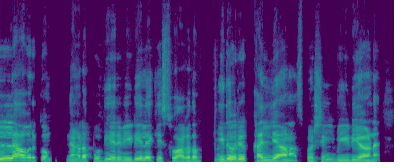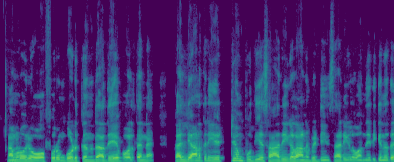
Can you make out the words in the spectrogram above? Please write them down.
എല്ലാവർക്കും ഞങ്ങളുടെ പുതിയൊരു വീഡിയോയിലേക്ക് സ്വാഗതം. ഇതൊരു കല്യാണ സ്പെഷ്യൽ വീഡിയോ ആണ്. നമ്മൾ ഒരു ഓഫറും കൊടുക്കുന്നത് അതേപോലെ തന്നെ കല്യാണത്തിന് ഏറ്റവും പുതിയ സാരികളാണ് വെഡ്ഡിങ് സാരികൾ വന്നിരിക്കുന്നത്.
